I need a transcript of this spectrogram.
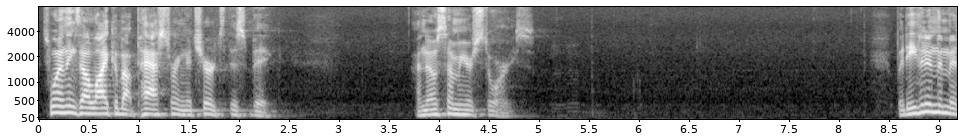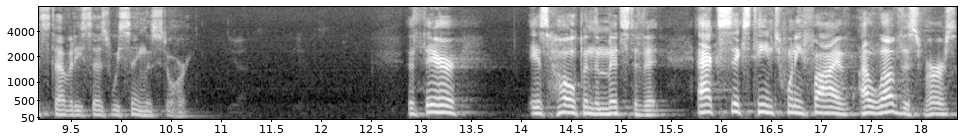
It's one of the things I like about pastoring a church this big. I know some of your stories. But even in the midst of it, he says, we sing the story. That there is hope in the midst of it. Acts 16 25, I love this verse.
